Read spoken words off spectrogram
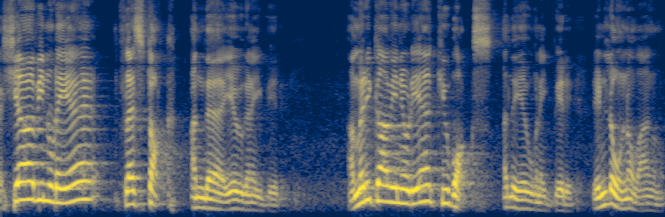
ரஷ்யாவினுடைய ஃப்ளஸ்டாக் அந்த ஏவுகணை பேர். அமெரிக்காவினுடைய கியூபாக்ஸ் அந்த ஏவுகணைக்கு பேர். ரெண்டில் ஒன்றும் வாங்கணும்.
